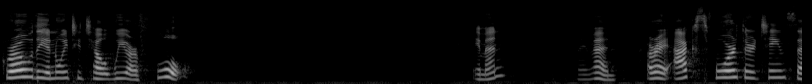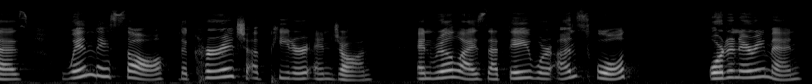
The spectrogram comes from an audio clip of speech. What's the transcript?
grow the anointing till we are full. Amen? Amen. All right, Acts 4:13 says, "When they saw the courage of Peter and John, and realized that they were unschooled, ordinary men.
